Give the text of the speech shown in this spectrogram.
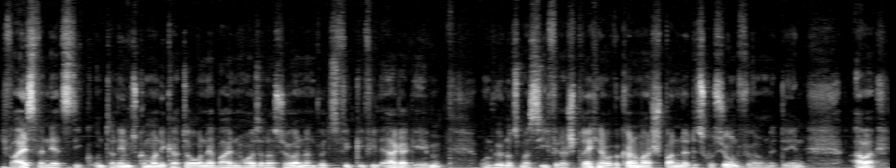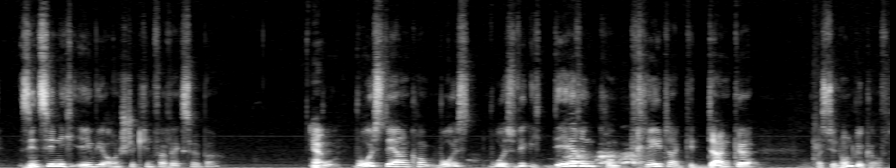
ich weiß, wenn jetzt die Unternehmenskommunikatoren der beiden Häuser das hören, dann wird es viel, viel Ärger geben und würden uns massiv widersprechen, aber wir können mal spannende Diskussionen führen mit denen. Aber sind sie nicht irgendwie auch ein Stückchen verwechselbar? Ja. Wo, wo ist deren, wo ist, wo ist wirklich deren konkreter Gedanke, hast du den Hund gekauft?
